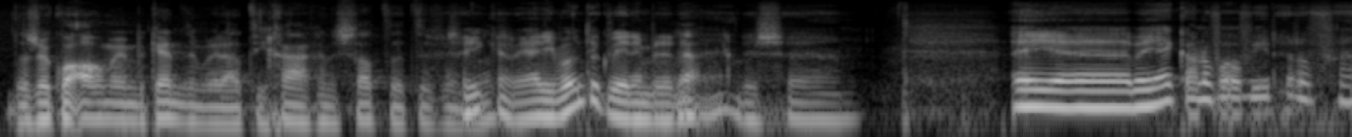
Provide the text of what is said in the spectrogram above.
dat is ook wel algemeen bekend inderdaad, die graag in de stad te vinden. zeker. Ja, die woont ook weer in Breda. Dus, eh hey, eh, ben jij carnavalvierder? Of, eh?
